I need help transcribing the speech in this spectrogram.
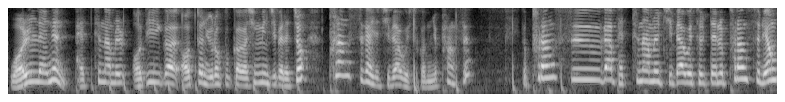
원래는 베트남을 어디가 어떤 유럽 국가가 식민 지배를 했죠? 프랑스가 이제 지배하고 있었거든요. 프랑스. 그 프랑스가 베트남을 지배하고 있을 때를 프랑스령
